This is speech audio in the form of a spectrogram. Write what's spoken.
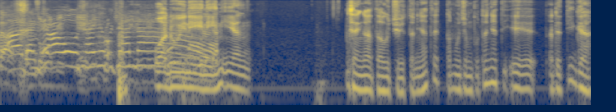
Ah, dah jauh saya berjalan. Waduh ini ini ini yang saya nggak tahu cuy. Ternyata tamu jemputannya eh, ada tiga.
